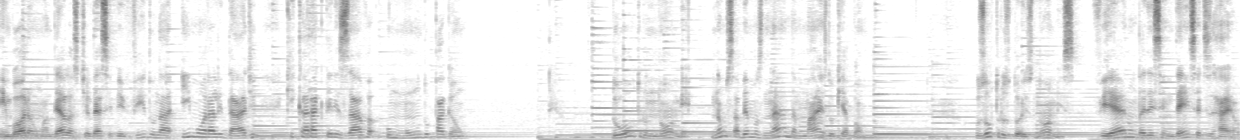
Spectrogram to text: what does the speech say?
embora uma delas tivesse vivido na imoralidade que caracterizava o mundo pagão. Do outro nome, não sabemos nada mais do que é bom. Os outros dois nomes vieram da descendência de Israel,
